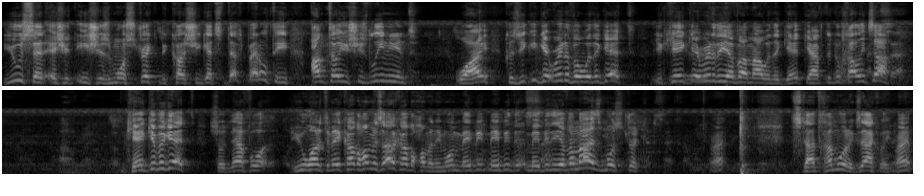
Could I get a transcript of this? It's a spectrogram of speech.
You said Eshet Ish is more strict because she gets death penalty. I'm telling you she's lenient. Why? Because you can get rid of her with a get. You can't get rid of the Yavama with a get. You have to do Chalitza. Oh. You can't give a get. So therefore, you wanted to make kavahom is not kavahom anymore. Maybe maybe the, maybe the Yavama is more strict, right? It's not chamur exactly, right?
